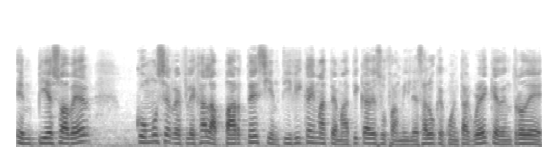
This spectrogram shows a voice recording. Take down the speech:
empiezo a ver cómo se refleja la parte científica y matemática de su familia. Es algo que cuenta Greg, que dentro de,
